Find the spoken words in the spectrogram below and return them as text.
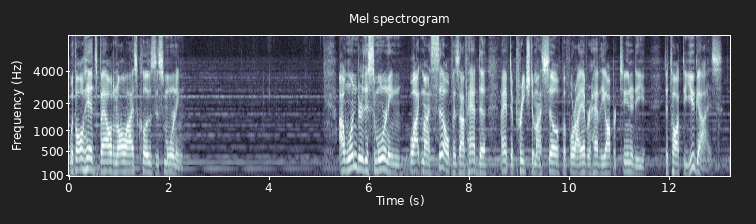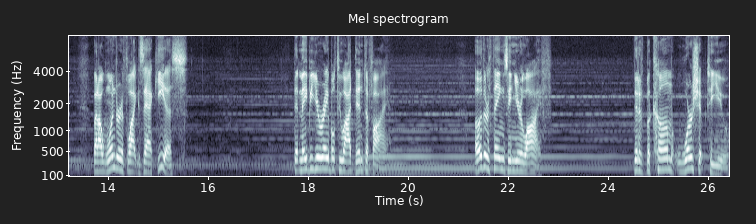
With all heads bowed and all eyes closed this morning, I wonder this morning, like myself, as I've had to, I have to preach to myself before I ever have the opportunity to talk to you guys. But I wonder if, like Zacchaeus, that maybe you're able to identify other things in your life that have become worship to you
